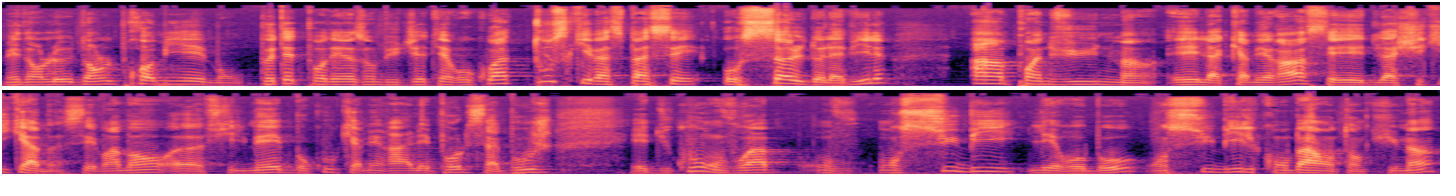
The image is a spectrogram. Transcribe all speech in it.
Mais dans le, dans le premier, bon, peut-être pour des raisons budgétaires ou quoi, tout ce qui va se passer au sol de la ville un point de vue humain, et la caméra c'est de la shikicam, c'est vraiment euh, filmé, beaucoup caméra à l'épaule, ça bouge, et du coup on voit, on, subit les robots, on subit le combat en tant qu'humain,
